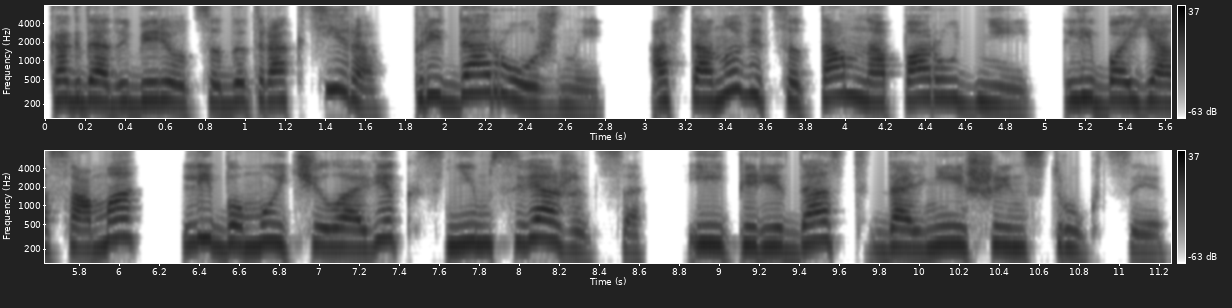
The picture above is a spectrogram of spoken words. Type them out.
Когда доберется до трактира, придорожный, остановится там на пару дней. Либо я сама, либо мой человек с ним свяжется и передаст дальнейшие инструкции.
